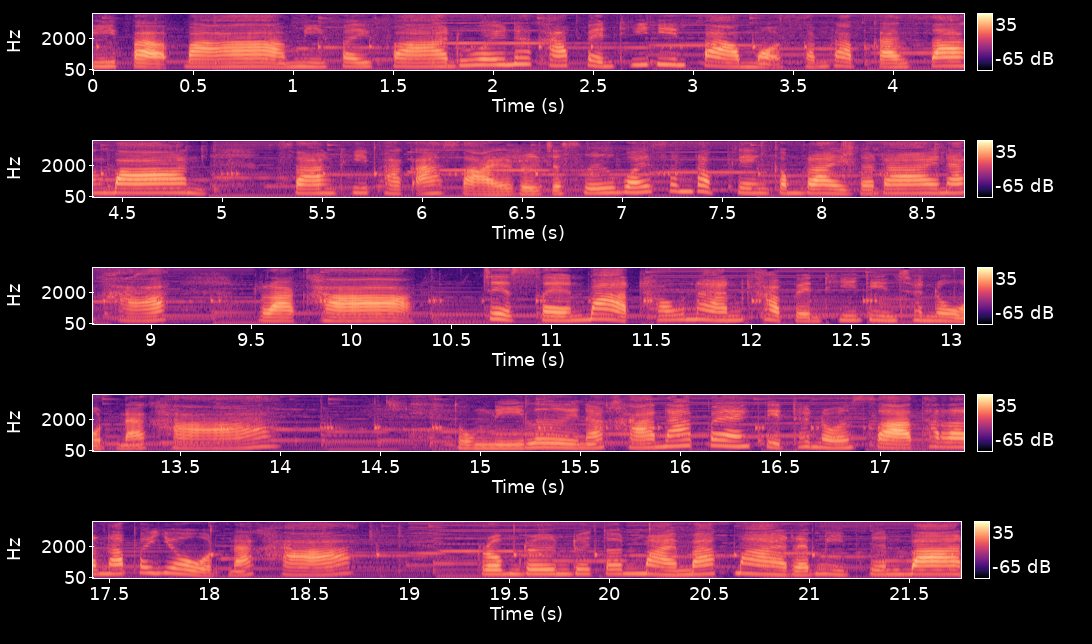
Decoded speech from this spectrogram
มีป่าปามีไฟฟ้าด้วยนะคะ เป็นที่ดินเปล่าเหมาะสำหรับการสร้างบ้าน สร้างที่พักอาศัยหรือจะซื้อไว้สำหรับเก็งกำไรก็ได้นะคะ ราคา 700,000บาทเท่านั้นค่ะเป็นที่ดินโฉนดนะคะ ตรงนี้เลยนะคะ หน้าแปลงติดถนนสาธารณประโยชน์นะคะร่มรื่นด้วยต้นไม้มากมายและมีเพื่อนบ้าน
